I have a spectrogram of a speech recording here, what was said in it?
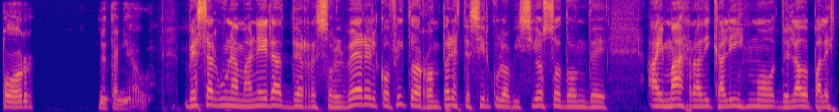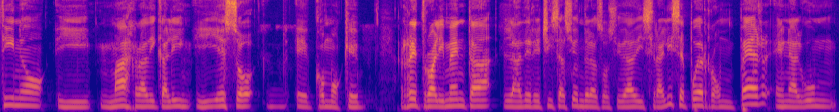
por Netanyahu. ¿Ves alguna manera de resolver el conflicto, de romper este círculo vicioso donde hay más radicalismo del lado palestino y más radicalismo, y eso eh, como que retroalimenta la derechización de la sociedad israelí? ¿Se puede romper en algún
